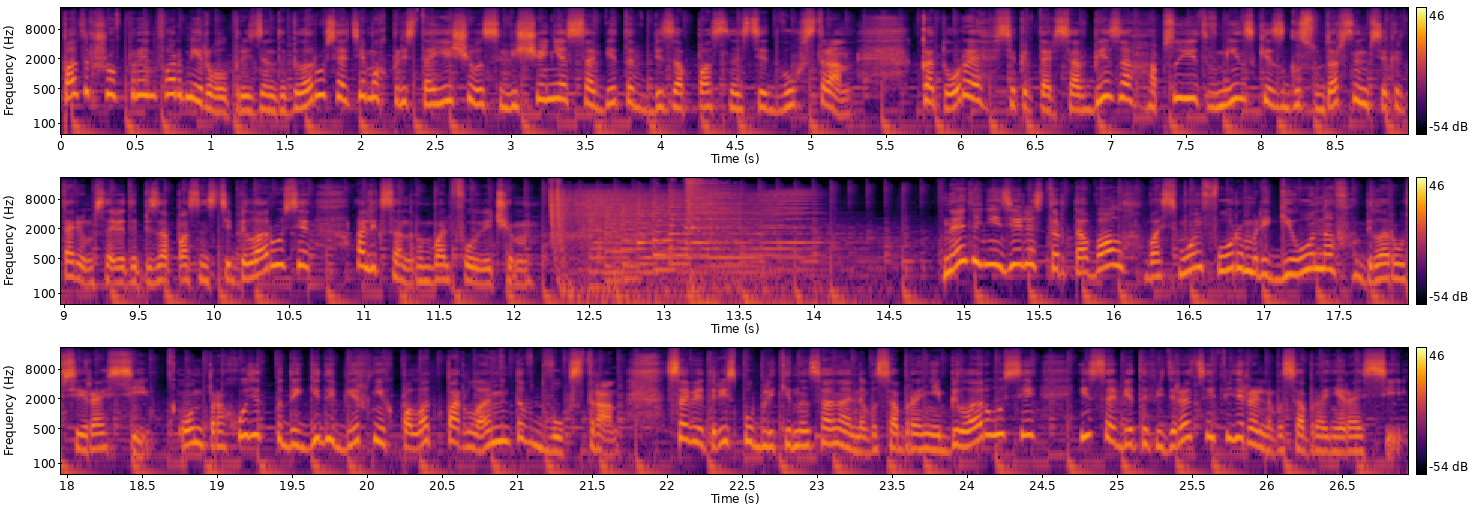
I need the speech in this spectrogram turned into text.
Патрушев проинформировал президента Беларуси о темах предстоящего совещания Советов безопасности двух стран, которое секретарь Совбеза обсудит в Минске с государственным секретарем Совета безопасности Беларуси Александром Вольфовичем. На этой неделе стартовал восьмой форум регионов Беларуси и России. Он проходит под эгидой верхних палат парламентов двух стран – Совета Республики Национального собрания Беларуси и Совета Федерации Федерального собрания России.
